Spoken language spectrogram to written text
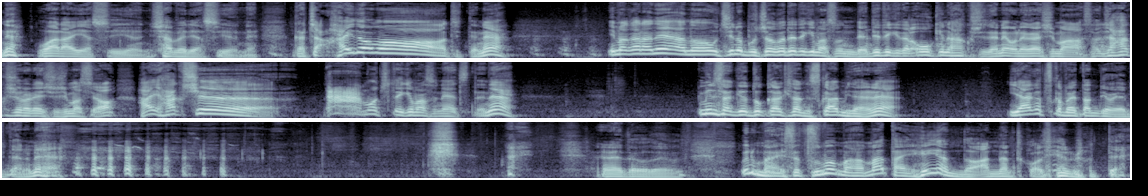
ね。笑いやすいように喋りやすいようにね。ガチャはいどうもって言ってね。今からねあのうちの部長が出てきますんで出てきたら大きな拍手でねお願いします。じゃあ拍手の練習しますよ。はい拍手。ああもうちょっといけますねっつってね。皆さん今日どっから来たんですか？みたいなね。矢が捕まえたんだよやみたいなね。ありがとうございます。これ前説もまあまあ大変やんのあんなところでやるのって。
